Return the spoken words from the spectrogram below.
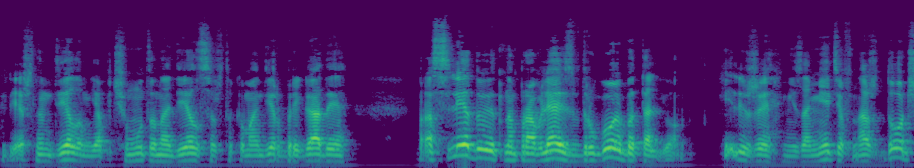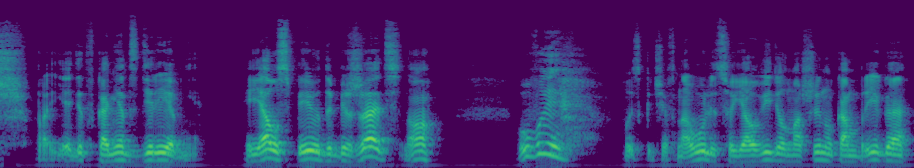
Грешным делом я почему-то надеялся, что командир бригады проследует, направляясь в другой батальон, или же, не заметив наш додж, проедет в конец деревни, и я успею добежать, но, увы, выскочив на улицу, я увидел машину комбрига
